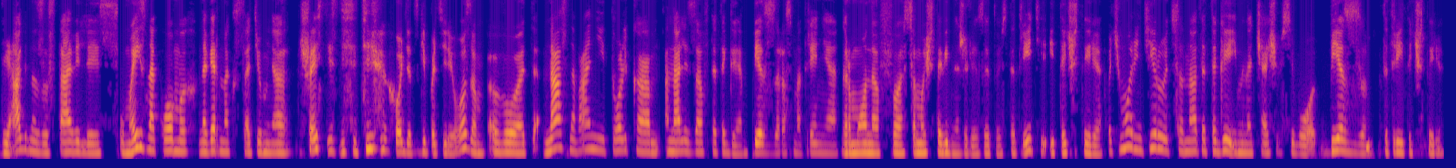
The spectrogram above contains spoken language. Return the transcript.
диагнозы ставились у моих знакомых. Наверное, кстати, у меня 6 из 10 ходят с гипотиреозом. Вот, на основании только анализов ТТГ, без рассмотрения гормонов самой щитовидной железы, то есть Т3 и Т4. Почему ориентируются на ТТГ именно чаще всего, без Т3 и Т4?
